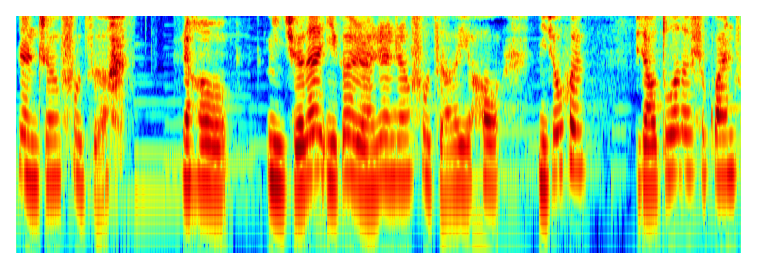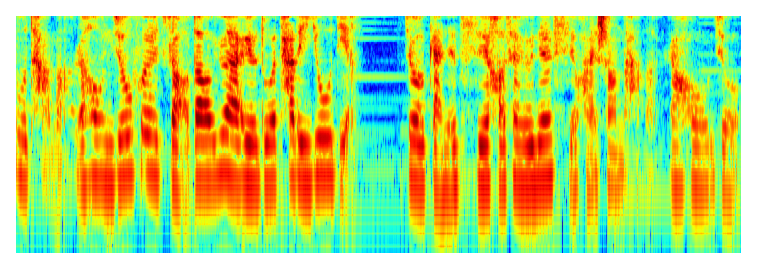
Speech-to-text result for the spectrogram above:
认真负责。然后你觉得一个人认真负责了以后，你就会。比较多的去关注他嘛，然后你就会找到越来越多他的优点，就感觉自己好像有点喜欢上他了。然后就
